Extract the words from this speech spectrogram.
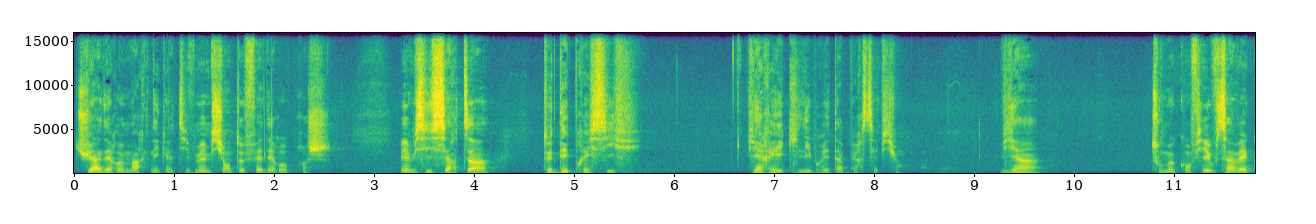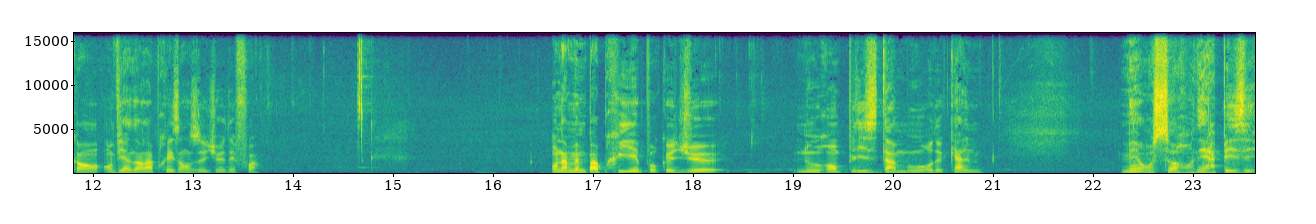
tu as des remarques négatives, même si on te fait des reproches, même si certains te déprécient, Viens rééquilibrer ta perception. Viens tout me confier. Vous savez, quand on vient dans la présence de Dieu des fois, on n'a même pas prié pour que Dieu nous remplisse d'amour, de calme, mais on sort, on est apaisé.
